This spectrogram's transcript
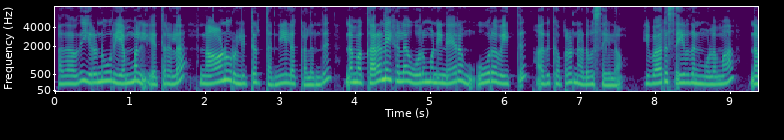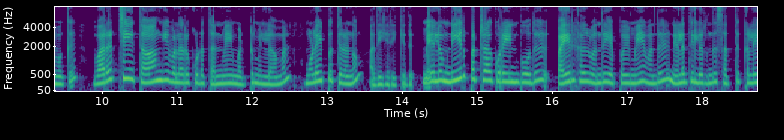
அதாவது இருநூறு எம்எல் எத்திரல நானூறு லிட்டர் தண்ணியில் கலந்து நம்ம கரணைகளை ஒரு மணி நேரம் ஊற வைத்து அதுக்கப்புறம் நடவு செய்யலாம். இவ்வாறு செய்வதன் மூலமாக நமக்கு வறட்சியை தாங்கி வளரக்கூட தன்மை மட்டும் இல்லாமல் முளைப்பு திறனும் அதிகரிக்குது. மேலும் நீர் பற்றாக்குறையின் போது பயிர்கள் வந்து எப்பயுமே வந்து நிலத்திலிருந்து சத்துக்களை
